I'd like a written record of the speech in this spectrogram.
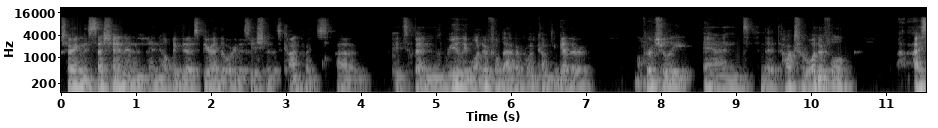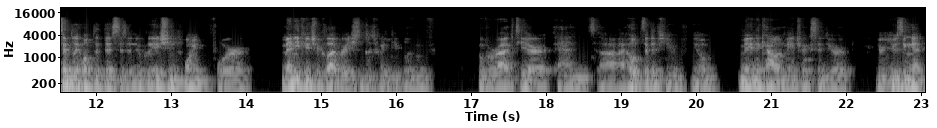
chairing this session and, and helping to spearhead the organization of this conference. Um, it's been really wonderful to have everyone come together virtually, and the talks were wonderful. I simply hope that this is a nucleation point for many future collaborations between people who've who've arrived here, and uh, I hope that if you've you know made an account on Matrix and you're you're using it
